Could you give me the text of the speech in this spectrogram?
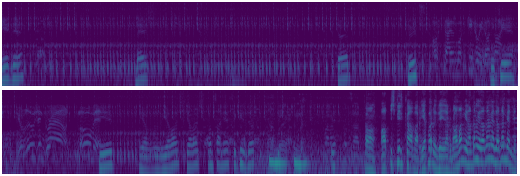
7. 5. 4. 3. Hostile mosquito is online. 2. You're losing ground. Move it. 1. Yavaş yavaş. 10 saniye. 8. 4. Ben bıraktım ben. Tamam 61k var. Yaparız beyler bunu. Adam geldi adam geldi adam geldi adam geldi.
